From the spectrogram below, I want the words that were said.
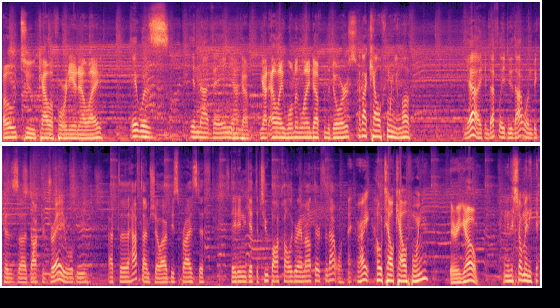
ode to California and L.A.? It was in that vein, yeah. Okay. You got L.A. woman lined up from the doors. How about California Love? Yeah, I can definitely do that one because uh, Dr. Dre will be at the halftime show. I would be surprised if they didn't get the Tupac hologram out there for that one. All right, Hotel California. There you go. I mean, there's so many th-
